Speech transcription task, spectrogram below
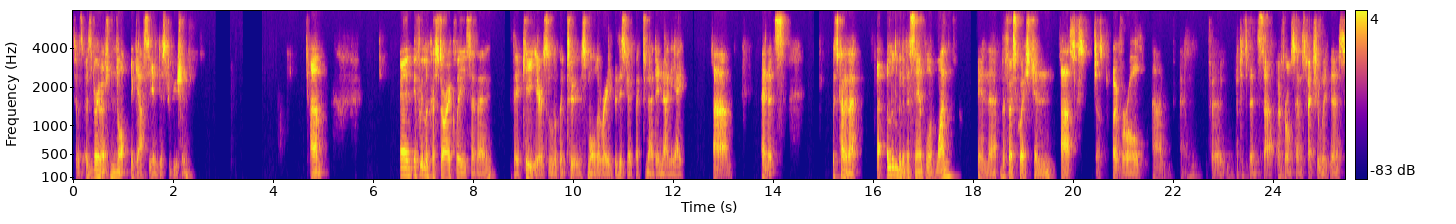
so it's, it's, very much not a Gaussian distribution. Um, and if we look historically, so the, the key here is a little bit too small to read, but this goes back to 1998. Um, and it's it's kind of a, a little bit of a sample of one. And the, the first question asks just overall um, for participants' uh, overall satisfaction with NERSC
